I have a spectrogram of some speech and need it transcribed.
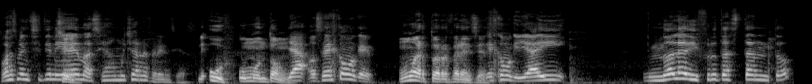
Watchmen sí tiene Sí. ya demasiadas, muchas referencias. Uf, un montón. Ya, o sea, es como que, Muerto de referencias. es como que ya ahí no la disfrutas tanto.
